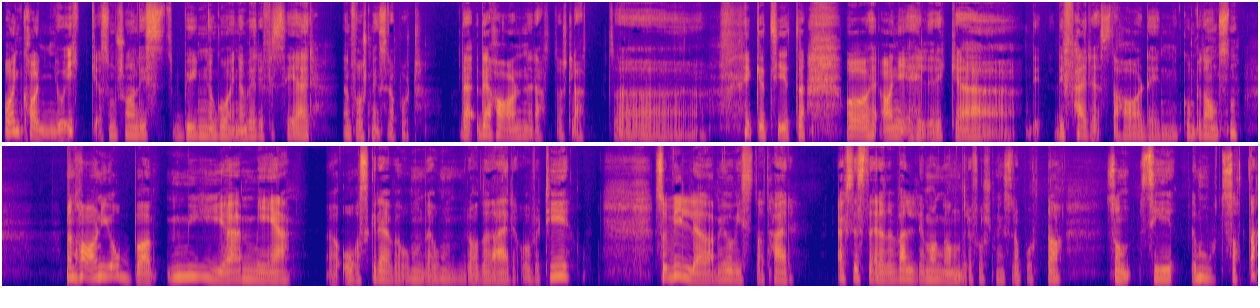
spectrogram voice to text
Og en kan jo ikke som journalist begynne å gå inn og verifisere en forskningsrapport. Det, det har han rett og slett uh, ikke tid til. Og han er heller ikke de, de færreste har den kompetansen. Men har han jobba mye med og skrevet om det området der over tid, så ville de jo visst at her eksisterer det veldig mange andre forskningsrapporter som sier det motsatte.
